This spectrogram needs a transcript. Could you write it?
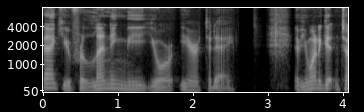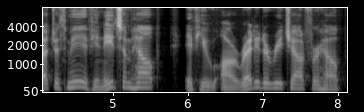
Thank you for lending me your ear today. If you want to get in touch with me, if you need some help, if you are ready to reach out for help,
